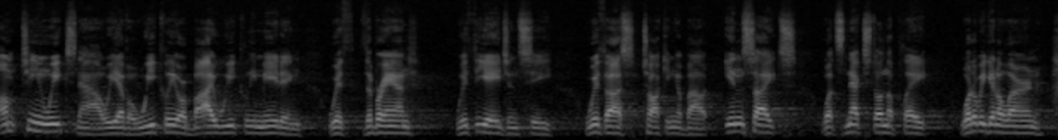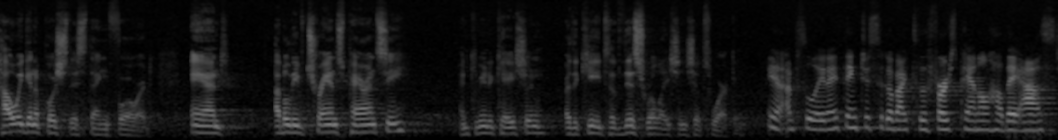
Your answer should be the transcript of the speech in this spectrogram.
umpteen weeks now, we have a weekly or bi weekly meeting with the brand, with the agency, with us, talking about insights, what's next on the plate, what are we going to learn, how are we going to push this thing forward. And I believe transparency and communication are the key to this relationship's working. Yeah, absolutely. And I think just to go back to the first panel, how they asked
